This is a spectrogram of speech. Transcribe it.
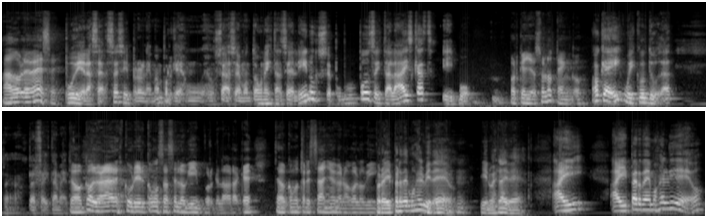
AWS. Pudiera hacerse sin problema porque es un- o sea, se monta una instancia de Linux, se, pu- pu- pu- se instala Icecast y boom. Porque yo eso lo tengo. Ok, we could do that. Ah, Perfectamente. Tengo que volver a descubrir cómo se hace login, porque la verdad que tengo como tres años que no hago login. Pero ahí perdemos el video y no es la idea. Ahí, ahí perdemos el video.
